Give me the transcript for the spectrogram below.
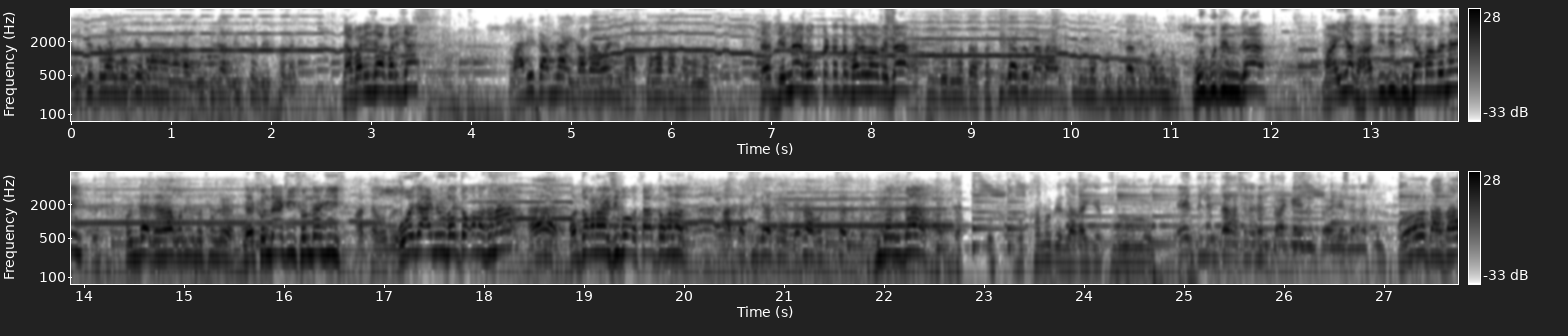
বুদ্ধি তোমার লোকে পাও না দাদা। বুদ্ধিটা দিচ্ছ দিচ্ছ। না যা বাড়ি যা বাড়ি যা। বাড়ি দাম নাই দাদা ওই ভাত খাবার দাম ভালো লোক? যা জেনাই হোক পেটা তো ভরে পাবে যা। কি করব তা তা ঠিক আছে দাদা তুমি বুদ্ধিটা দিব কিন্তু মুই বুদ্ধি যা। মাইয়া ভাত দিতে দিশা পাবে নাই? সন্ধ্যা দেখা করি মোর সঙ্গে। সন্ধ্যা আসিস সন্ধ্যা আসিস। আচ্ছা যে আইনুল ভাই দোকান আছে না? হ্যাঁ। ওর দোকানে আসিব চার দোকান আছে আচ্ছা ঠিক আছে দেখা করি তাহলে ঠিক আছে যা। ওখানো দিয়ে লাগাইছে খুব এই দিলীপ দা আসেন আসেন চা খেয়ে চা খেয়ে যান আসেন। ও দাদা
